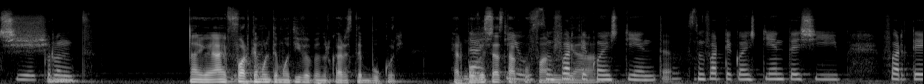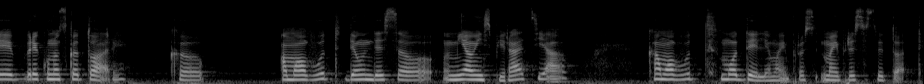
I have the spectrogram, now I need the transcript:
Și e Și- crunt. Adică ai foarte multe motive pentru care să te bucuri. Iar Da, povestea știu, asta cu familia... Sunt foarte conștientă. Sunt foarte conștientă și foarte recunoscătoare că am avut de unde să îmi iau inspirația, că am avut modele mai, pros- mai presus de toate.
